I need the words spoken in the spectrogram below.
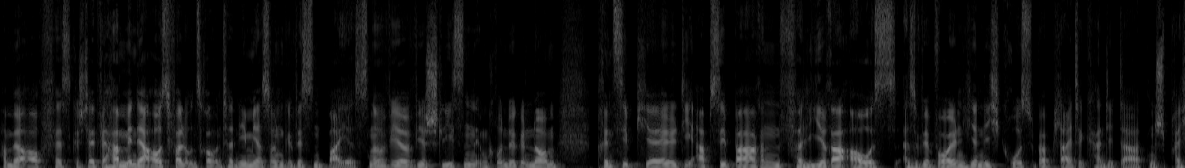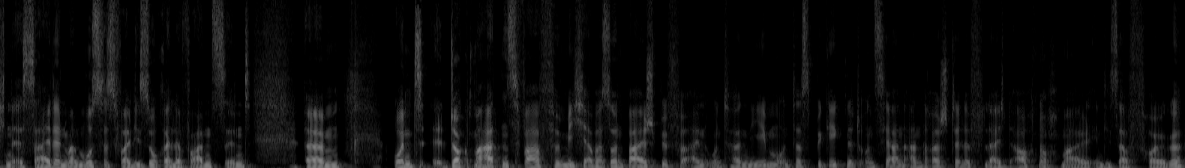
haben wir auch festgestellt. Wir haben in der Auswahl unserer Unternehmen ja so einen gewissen Bias. Ne? Wir, wir schließen im Grunde genommen prinzipiell die absehbaren Verlierer aus. Also wir wollen hier nicht groß über Pleitekandidaten sprechen, es sei denn, man muss es, weil die so relevant sind. Ähm, und äh, Doc Martens war für mich aber so ein Beispiel für ein Unternehmen und das begegnet uns ja an anderer Stelle vielleicht auch nochmal in dieser Folge,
